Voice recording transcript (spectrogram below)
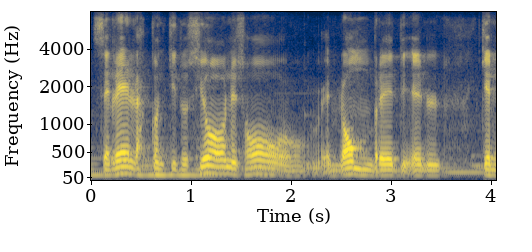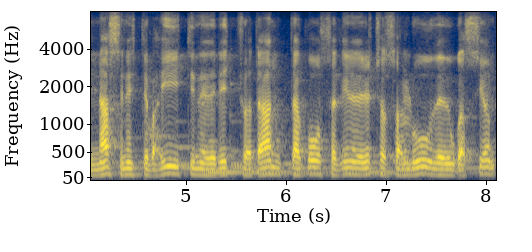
se leen las constituciones, oh, el hombre, el, quien nace en este país tiene derecho a tanta cosa, tiene derecho a salud, educación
